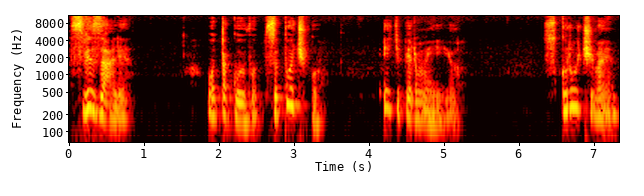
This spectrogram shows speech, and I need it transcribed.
Связали вот такую вот цепочку. И теперь мы ее скручиваем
